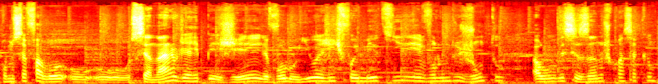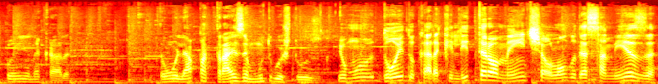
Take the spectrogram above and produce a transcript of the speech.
como você falou, o, o cenário de RPG evoluiu e a gente foi meio que evoluindo junto ao longo desses anos com essa campanha, né, cara? Então olhar para trás é muito gostoso. E o doido, cara, que literalmente ao longo dessa mesa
